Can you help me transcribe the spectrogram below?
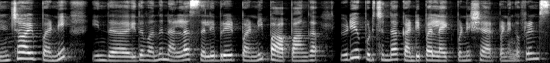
என்ஜாய் பண்ணி இந்த இதை வந்து நல்லா செலிப்ரேட் பண்ணி பார்ப்பாங்க. வீடியோ பிடிச்சிருந்தா கண்டிப்பாக லைக் பண்ணி ஷேர் பண்ணுங்கள் ஃப்ரெண்ட்ஸ்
